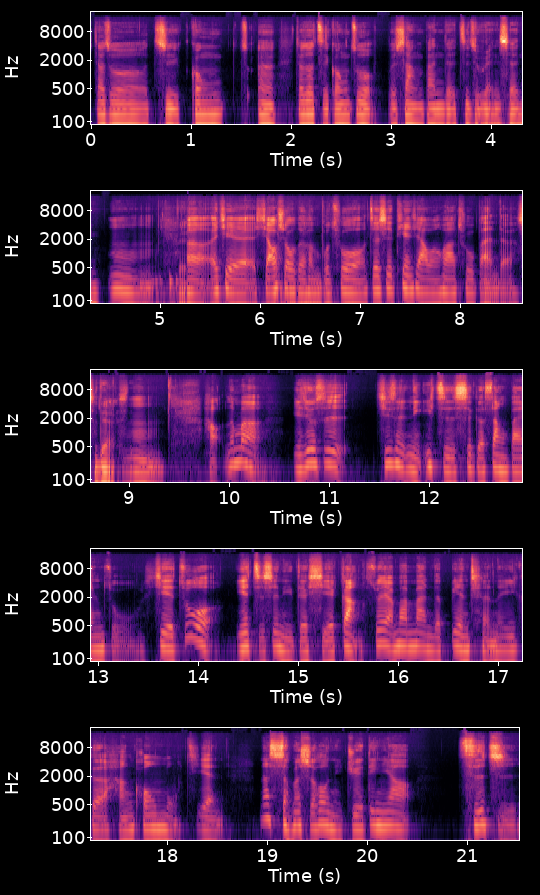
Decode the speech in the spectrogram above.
叫做只工嗯，叫做只工作不上班的自主人生。嗯，呃，而且销售的很不错，这是天下文化出版的。是的，是的。嗯，好，那么也就是。其实你一直是个上班族，写作也只是你的斜杠。虽然慢慢的变成了一个航空母舰，那什么时候你决定要辞职？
